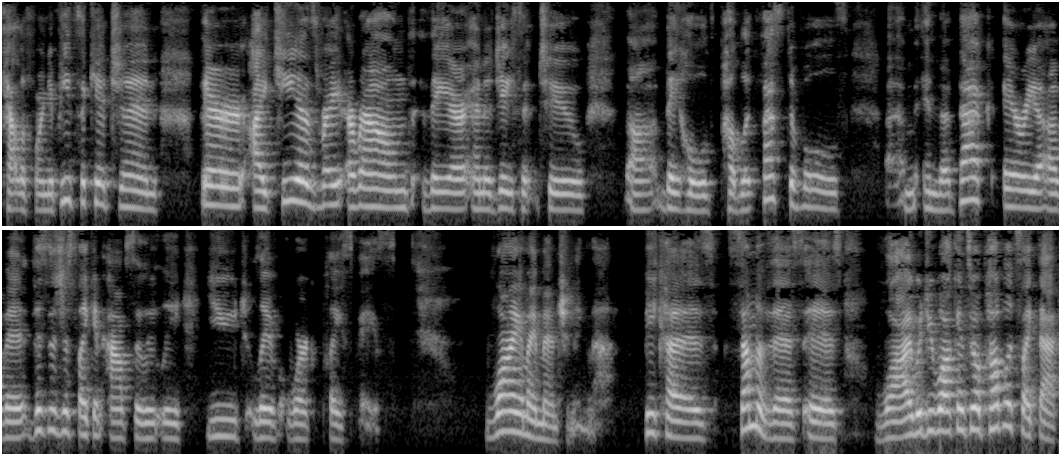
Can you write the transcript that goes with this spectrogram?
California Pizza Kitchen. There are IKEA's right around there and adjacent to. Uh, they hold public festivals. Um, in the back area of it, this is just like an absolutely huge live work play space. Why am I mentioning that? Because some of this is why would you walk into a Publix like that?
